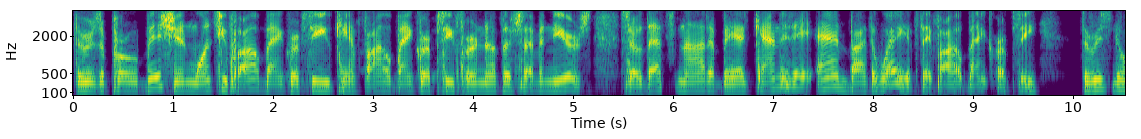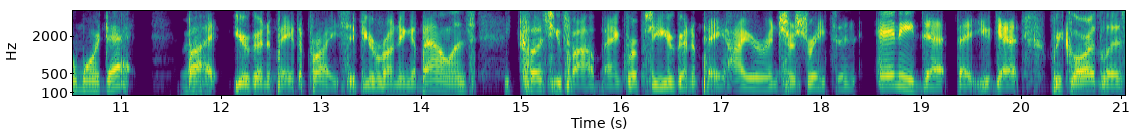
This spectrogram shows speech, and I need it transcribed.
there is a prohibition once you file bankruptcy you can't file bankruptcy for another 7 years so that's not a bad candidate and by the way if they file bankruptcy there is no more debt but you're going to pay the price. If you're running a balance, because you file bankruptcy, you're going to pay higher interest rates in any debt that you get, regardless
